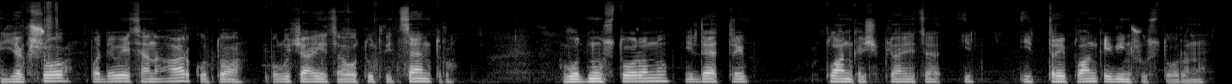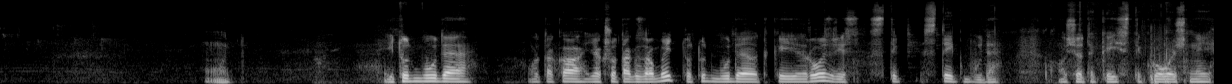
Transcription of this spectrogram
якщо подивитися на арку, то виходить отут від центру в одну сторону йде три планки чіпляється і, і три планки в іншу сторону. От. І тут буде отака, якщо так зробити, то тут буде такий розріз, стик, стик буде. Ось такий стиковочний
